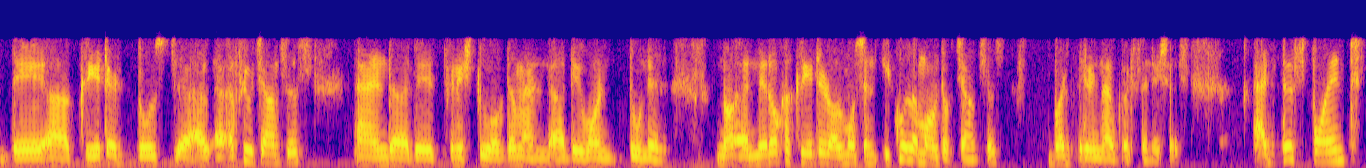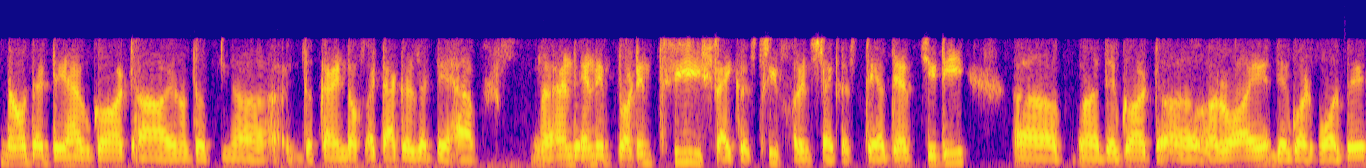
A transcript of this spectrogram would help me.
They uh, created those uh, a few chances, and uh, they finished two of them, and uh, they won two 0 no, uh, NEROCA created almost an equal amount of chances, but they didn't have good finishers. At this point, now that they have got uh, you know the uh, the kind of attackers that they have, uh, and and they brought in three strikers, three foreign strikers. They have they have Chidi, uh, uh, they've got uh, Roy, they've got Vorbe.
